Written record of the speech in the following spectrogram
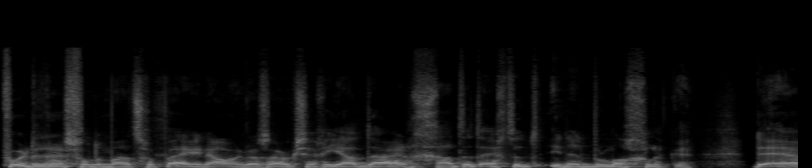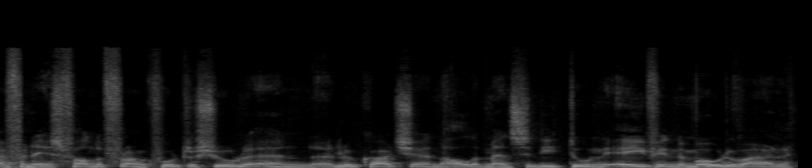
voor de rest van de maatschappij. Nou, en dan zou ik zeggen, ja, daar gaat het echt in het belachelijke. De erfenis van de Frankfurter Schule en uh, Lukács en alle mensen die toen even in de mode waren,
